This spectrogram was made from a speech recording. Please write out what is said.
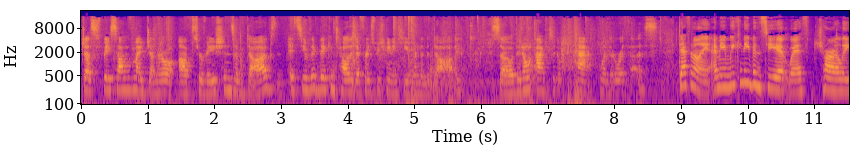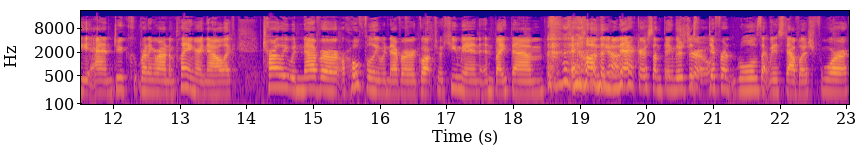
Just based off of my general observations of dogs, it seems like they can tell the difference between a human and a dog. So they don't act like a pack when they're with us. Definitely. I mean, we can even see it with Charlie and Duke running around and playing right now. Like, Charlie would never, or hopefully would never, go up to a human and bite them on the Yeah. neck or something. It's There's true. just different rules that we establish for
